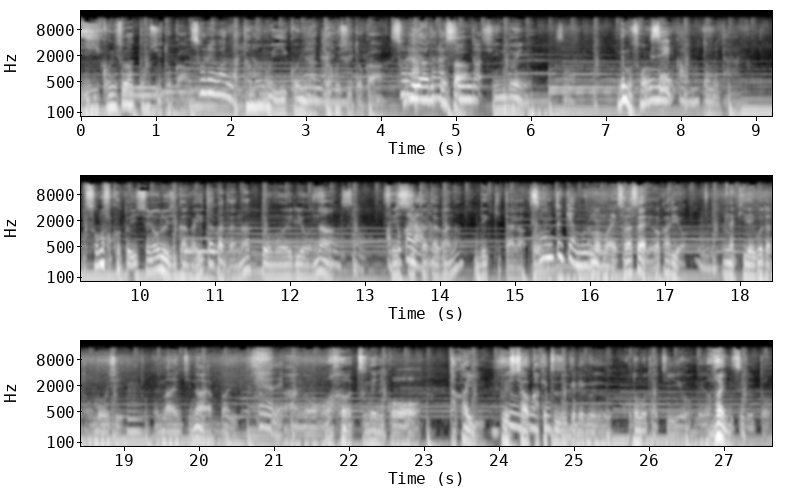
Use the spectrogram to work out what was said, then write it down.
いい子に育ってほしいとかそれは頭のいい子になってほしいとかそれやるとさしんどい。ねそう。でもその成果を求めたら。その子と一緒におる時間が豊かだなって思えるような接し方がなできたらその時は無理やまあまあそりゃそうやでわかるよ。うそんな綺麗事だと思うしんうん。毎日なやっぱり。あの 常にこう高いプレッシャーをかけ続けてくる子供たちを目の前にすると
